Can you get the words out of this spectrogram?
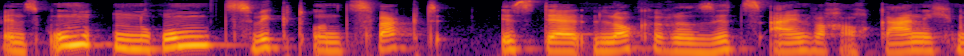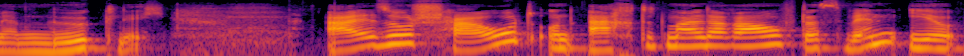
wenn es unten rum zwickt und zwackt, ist der lockere Sitz einfach auch gar nicht mehr möglich. Also schaut und achtet mal darauf, dass wenn ihr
